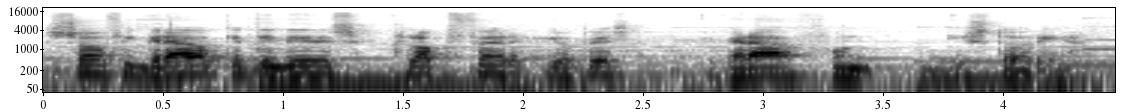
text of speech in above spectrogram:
Σόφι Γκράου και την Iris Κλόπφερ, οι οποίες γράφουν ιστορία.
